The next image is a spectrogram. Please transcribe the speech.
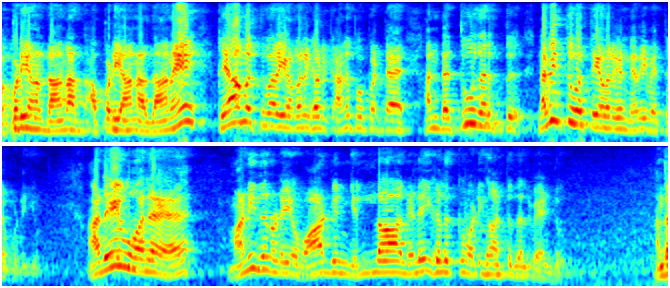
அப்படியானால் அப்படியானால் தானே கியாமத்து வரை அவர்களுக்கு அனுப்பப்பட்ட அந்த தூதர்த்து நபித்துவத்தை அவர்கள் நிறைவேற்ற முடியும். அதே போல மனிதனுடைய வாழ்வின் எல்லா நிலைகளுக்கும் வழிகாட்டுதல் வேண்டும். அந்த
